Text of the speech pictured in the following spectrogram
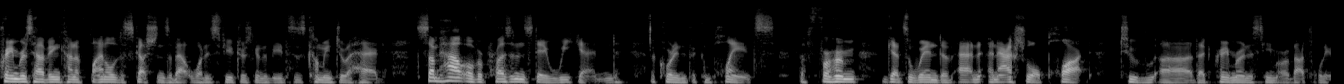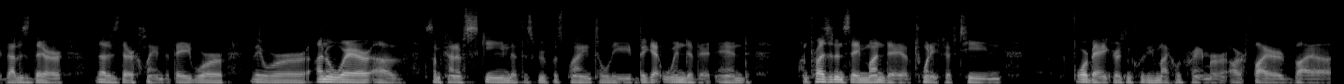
Kramer's having kind of final discussions about what his future is going to be. This is coming to a head. Somehow, over President's Day weekend, according to the complaints, the firm gets wind of an, an actual plot to uh, that Kramer and his team are about to leave. That is their that is their claim that they were they were unaware of some kind of scheme that this group was planning to leave. They get wind of it, and on President's Day Monday of 2015, four bankers, including Michael Kramer, are fired via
